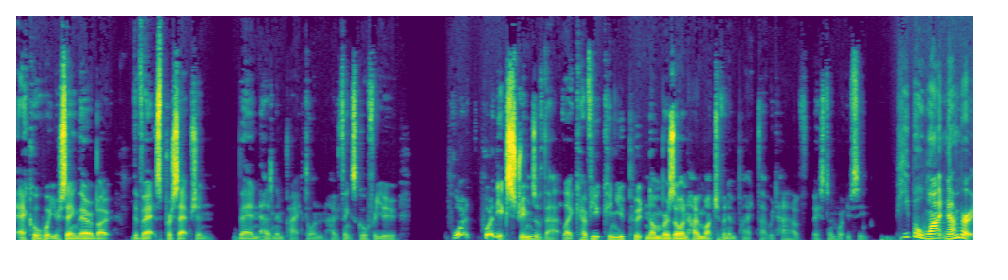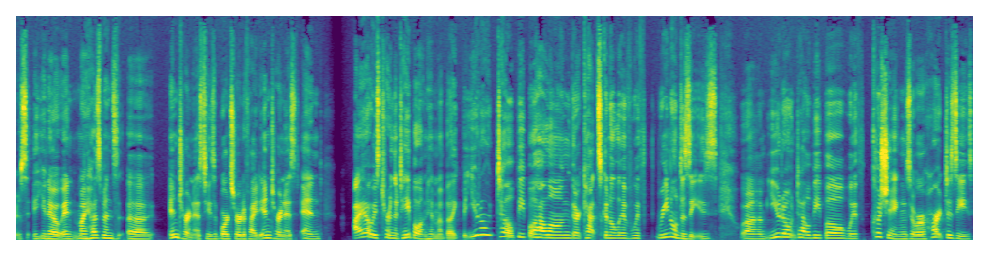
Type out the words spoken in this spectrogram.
echo what you're saying there about the vet's perception. Then has an impact on how things go for you what what are the extremes of that? Like, have you can you put numbers on how much of an impact that would have based on what you've seen? People want numbers, you know. And my husband's a internist; he's a board certified internist, and I always turn the table on him. I'm like, but you don't tell people how long their cat's going to live with renal disease. Um, you don't tell people with Cushing's or heart disease.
